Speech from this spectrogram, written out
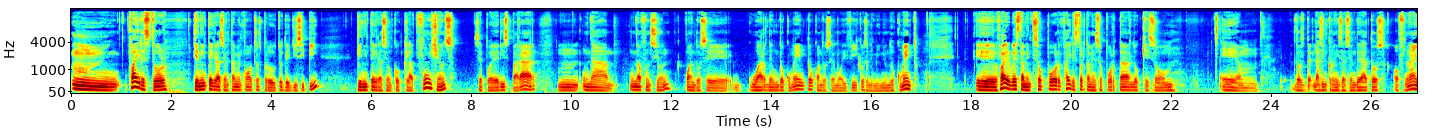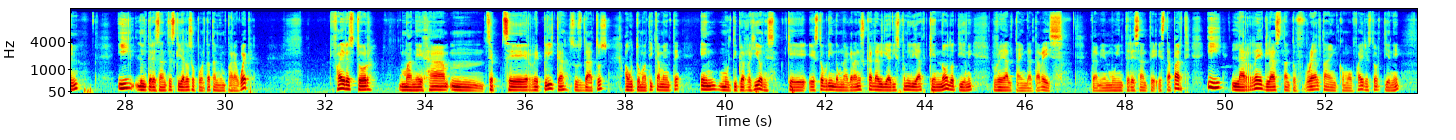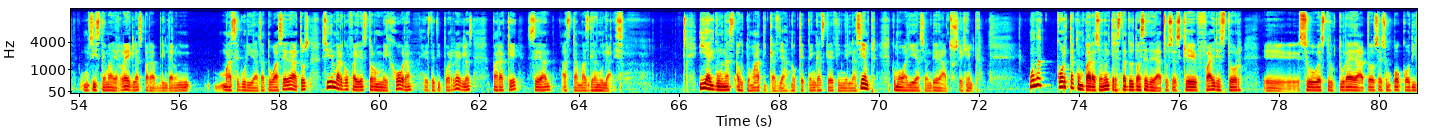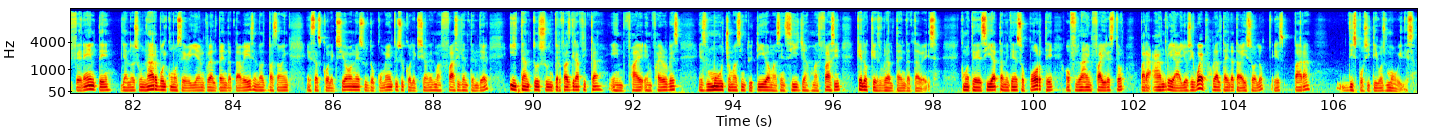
Mm, Firestore tiene integración también con otros productos de GCP, tiene integración con Cloud Functions, se puede disparar mm, una, una función cuando se guarde un documento, cuando se modifique o se elimine un documento. Eh, Firebase también soporta, Firestore también soporta lo que son em, la sincronización de datos offline y lo interesante es que ya lo soporta también para web. Firestore maneja, mm, se, se replica sus datos automáticamente en múltiples regiones que esto brinda una gran escalabilidad y disponibilidad que no lo tiene Real Time Database. También muy interesante esta parte. Y las reglas, tanto Real Time como Firestore tiene un sistema de reglas para brindar más seguridad a tu base de datos. Sin embargo, Firestore mejora este tipo de reglas para que sean hasta más granulares. Y algunas automáticas ya, no que tengas que definirlas siempre, como validación de datos, ejemplo. Una corta comparación entre estas dos bases de datos es que Firestore eh, su estructura de datos es un poco diferente, ya no es un árbol como se veía en Real Time Database, es más basado en estas colecciones, sus documentos y su colección es más fácil de entender y tanto su interfaz gráfica en, en Firebase es mucho más intuitiva, más sencilla, más fácil que lo que es Real Time Database. Como te decía, también tiene soporte offline Firestore para Android, iOS y web. Real Time Database solo es para dispositivos móviles.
